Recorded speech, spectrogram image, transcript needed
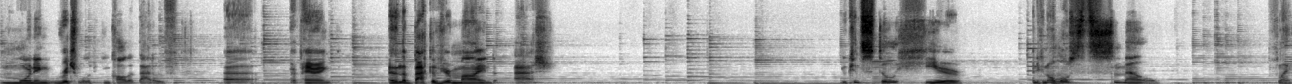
morning ritual, if you can call it that, of uh, preparing. And in the back of your mind, Ash, you can still hear and you can almost smell flames.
